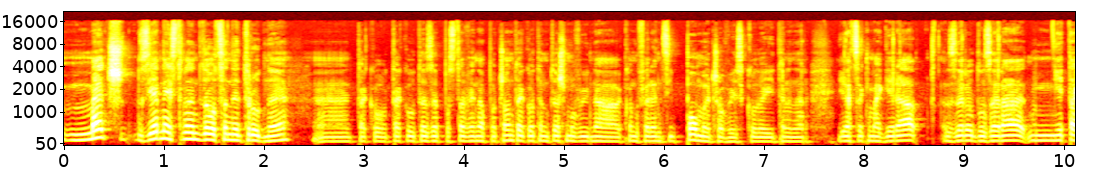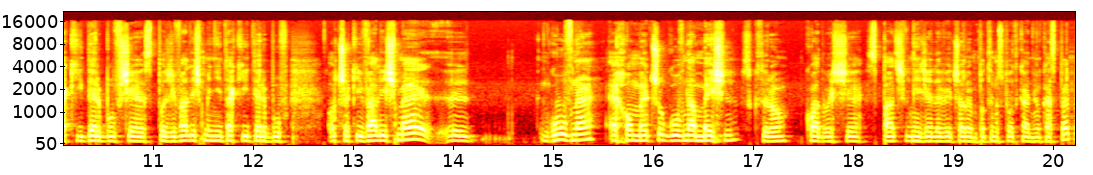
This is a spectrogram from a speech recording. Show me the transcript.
mecz z jednej strony do oceny trudny, e, taką, taką tezę postawię na początek, o tym też mówił na konferencji pomeczowej z kolei trener Jacek Magiera, 0 do 0, nie takich derbów się spodziewaliśmy, nie takich derbów oczekiwaliśmy. E, główne echo meczu, główna myśl, z którą kładłeś się spać w niedzielę wieczorem po tym spotkaniu, Kasper?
